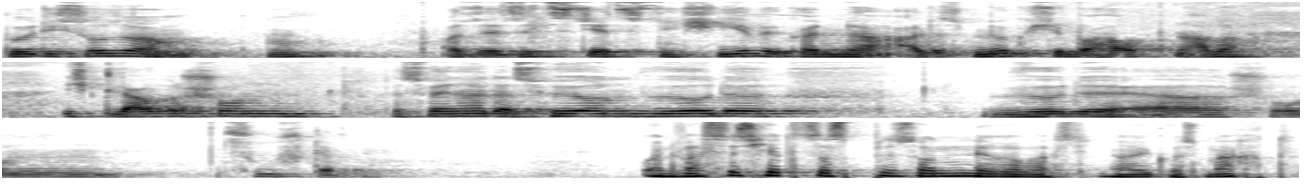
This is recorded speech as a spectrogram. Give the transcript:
würde ich so sagen. Ne? Also er sitzt jetzt nicht hier, wir können da alles Mögliche behaupten, aber ich glaube schon, dass wenn er das hören würde, würde er schon zustimmen. Und was ist jetzt das Besondere, was die Neugos macht?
